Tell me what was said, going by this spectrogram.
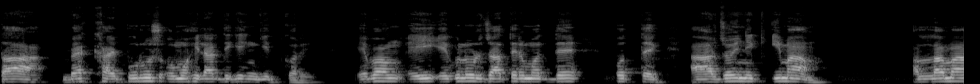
তা ব্যাখ্যায় পুরুষ ও মহিলার দিকে ইঙ্গিত করে। এবং এই এগুলোর জাতের মধ্যে প্রত্যেক। আর জৈনিক ইমাম আল্লামা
